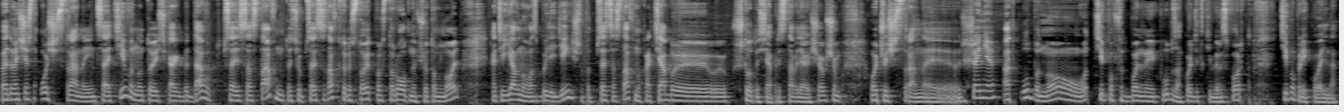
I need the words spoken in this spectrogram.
Поэтому, если честно, очень странная инициатива. Ну, то есть, как бы, да, вы подписали состав, ну, то есть, вы подписали состав, который стоит просто ровно счетом ноль. Хотя явно у вас были деньги, чтобы подписать состав, ну, хотя бы что-то себя представляющее. В общем, очень-очень странное решение от клуба, но вот типа футбольный клуб заходит в киберспорт, типа прикольно.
